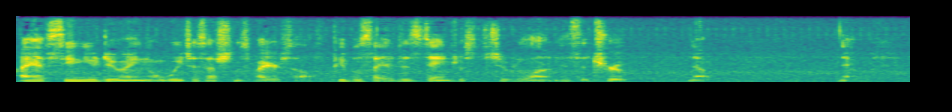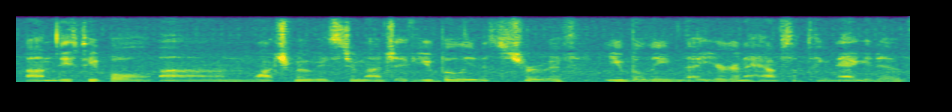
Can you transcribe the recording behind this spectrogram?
I have seen you doing Ouija sessions by yourself. People say it is dangerous to do it alone. Is it true? No. Um, these people um, watch movies too much. If you believe it's true, if you believe that you're going to have something negative,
